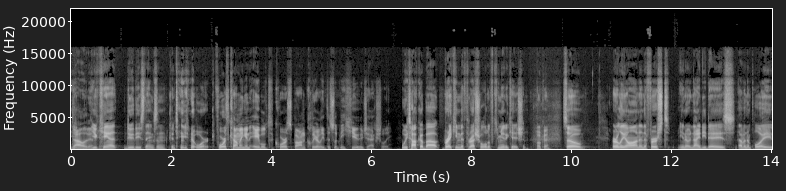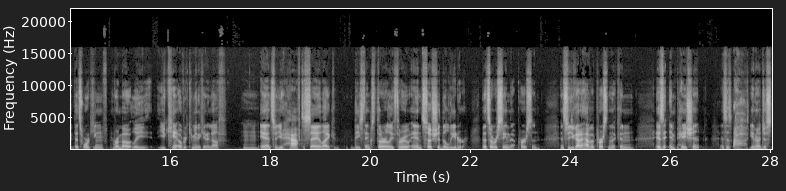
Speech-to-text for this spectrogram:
dial it in. you here. can't do these things and continue to work. forthcoming and able to correspond clearly. This would be huge, actually. We talk about breaking the threshold of communication. Okay. So early on in the first you know 90 days of an employee that's working remotely, you can't over communicate enough, mm-hmm. and so you have to say like these things thoroughly through, and so should the leader that's overseeing that person. And so you got to have a person that can isn't impatient and says, oh, you know, just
